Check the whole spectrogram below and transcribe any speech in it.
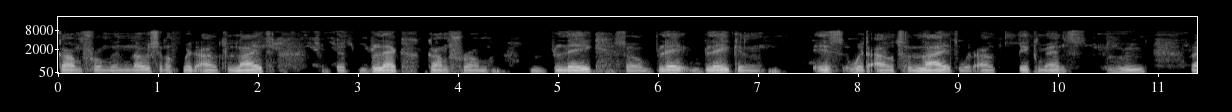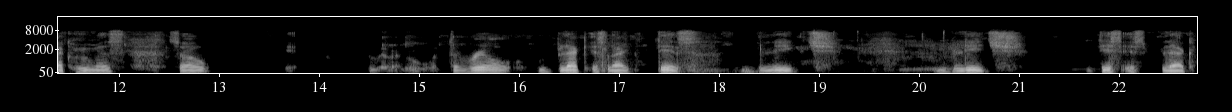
come from the notion of without light. So that black comes from blake so blake blaken is without light without pigments who like humus. So the real black is like this bleach bleach. This is black.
